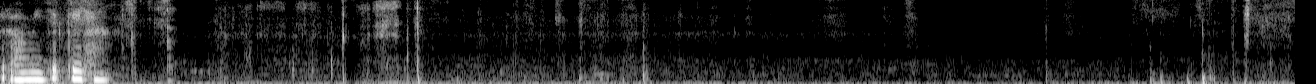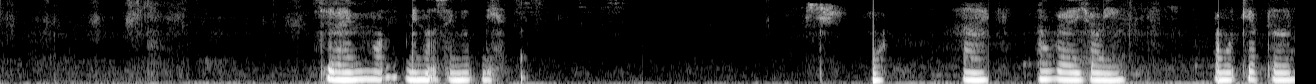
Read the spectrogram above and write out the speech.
sau đó mình sẽ kết hàng. Sẽ lấy mọi bên màu xanh nước biển. Một, hai, móc về cho mình. Và một kẹp đơn.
